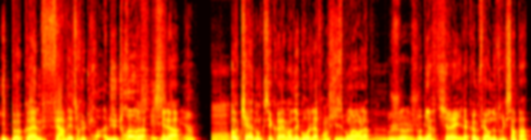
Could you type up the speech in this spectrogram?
il peut quand même faire des trucs. Trois- Du 3 Voilà. au 6. Mais là- hein. Mhm. Ok, donc c'est quand même un des gros de la franchise. Bon, alors là, coup, je, je veux bien retirer. Il a quand même fait un deux trucs sympas.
